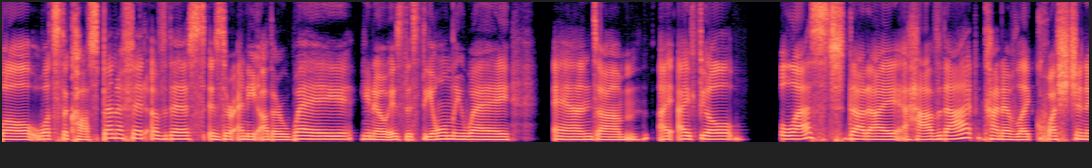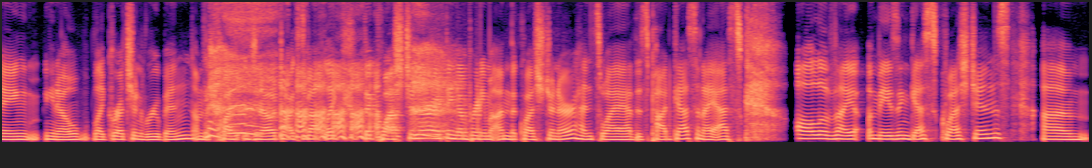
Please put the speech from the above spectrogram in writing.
well, what's the cost benefit of this? Is there any other way? You know, is this the only way? And um, I, I feel blessed that I have that kind of like questioning, you know, like Gretchen Rubin. I'm the, que- you know, talks about like the questioner. I think I'm pretty, much I'm the questioner, hence why I have this podcast and I ask all of my amazing guest questions. Um,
